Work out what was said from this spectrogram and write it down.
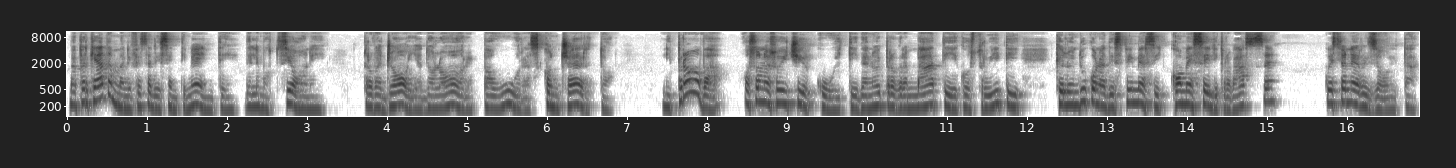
Ma perché Adam manifesta dei sentimenti, delle emozioni, trova gioia, dolore, paura, sconcerto. Li prova o sono i suoi circuiti, da noi programmati e costruiti, che lo inducono ad esprimersi come se li provasse? Questione irrisolta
